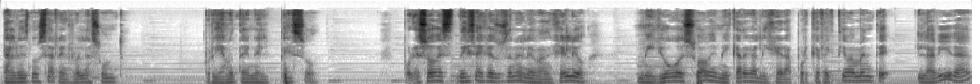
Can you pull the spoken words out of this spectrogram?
Tal vez no se arregló el asunto, pero ya no tienen el peso por eso dice Jesús en el Evangelio, mi yugo es suave y mi carga ligera, porque efectivamente la vida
